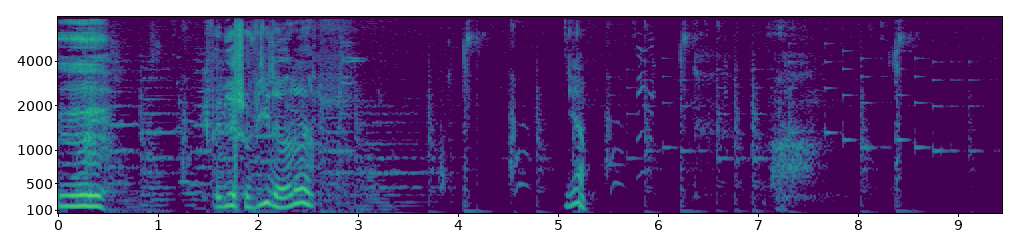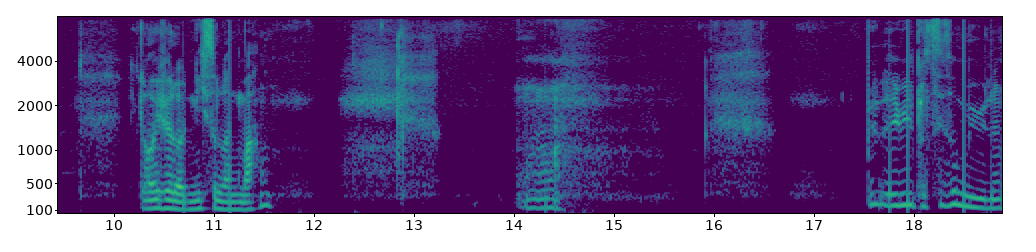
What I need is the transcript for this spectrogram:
Ich bin hier schon wieder, oder? Ja. Ich glaube, ich werde heute nicht so lange machen. Bin irgendwie plötzlich so müde.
